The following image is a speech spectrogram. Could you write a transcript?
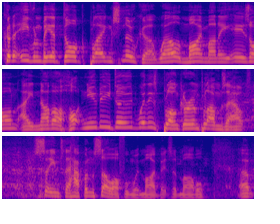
Could it even be a dog playing snooker? Well, my money is on another hot nudie dude with his plonker and plums out. Seems to happen so often with my bits of marble. Um,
